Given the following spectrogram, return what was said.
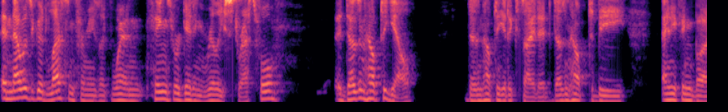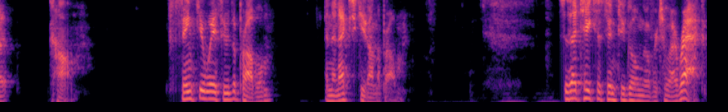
And that was a good lesson for me. Is like when things were getting really stressful, it doesn't help to yell. It doesn't help to get excited. It doesn't help to be anything but calm. Think your way through the problem and then execute on the problem. So that takes us into going over to Iraq.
